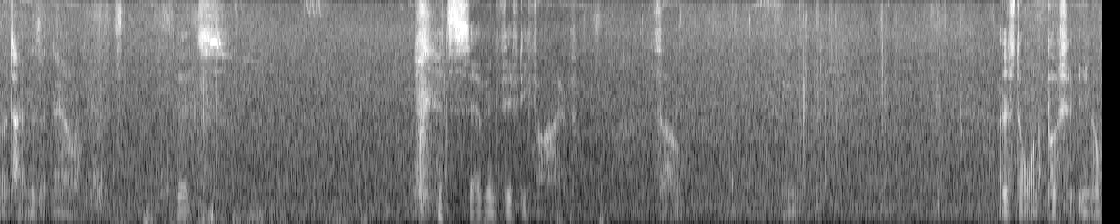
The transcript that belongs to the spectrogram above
What time is it now? It's it's seven fifty-five. So I, just don't want to push it, you know.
